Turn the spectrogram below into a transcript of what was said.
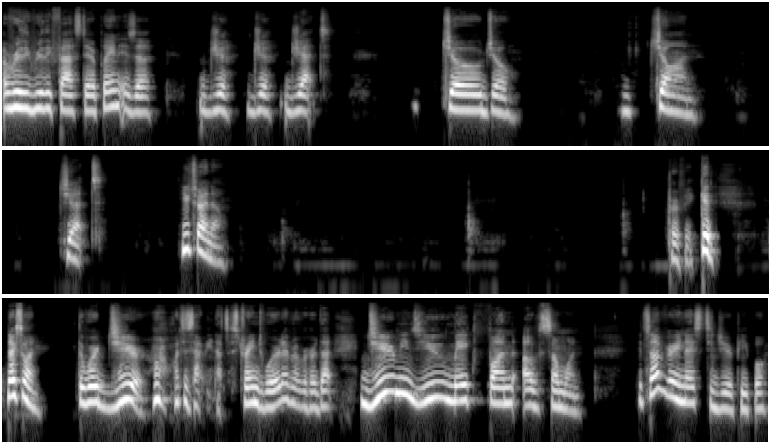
a really, really fast airplane is a J j jet jojo john jet you try now. Perfect. Good. Next one. The word jeer. What does that mean? That's a strange word. I've never heard that. Jeer means you make fun of someone. It's not very nice to jeer people.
